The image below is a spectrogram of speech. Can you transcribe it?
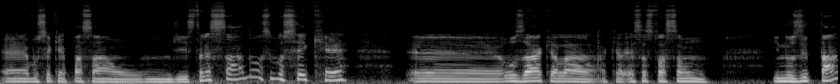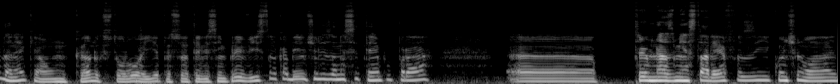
é, você quer passar um dia estressado ou se você quer é, usar aquela, aquela, essa situação inusitada, né, que é um cano que estourou aí, a pessoa teve esse imprevisto, eu acabei utilizando esse tempo para terminar as minhas tarefas e continuar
